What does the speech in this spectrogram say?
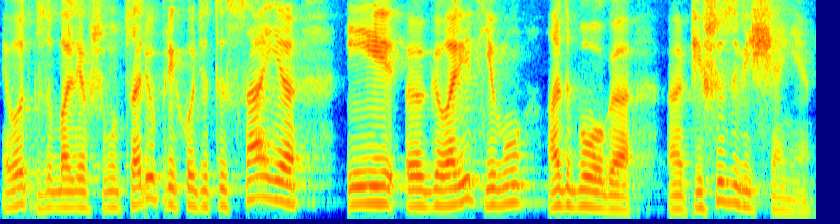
И вот к заболевшему царю приходит Исаия и э, говорит ему от Бога, «Э, пиши завещание.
